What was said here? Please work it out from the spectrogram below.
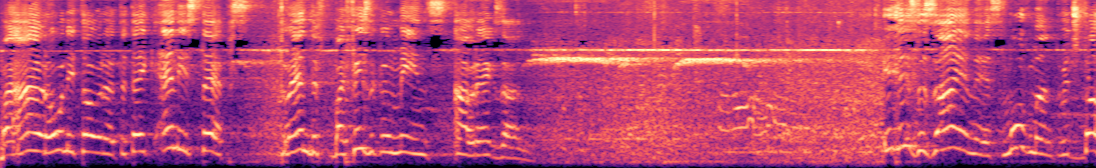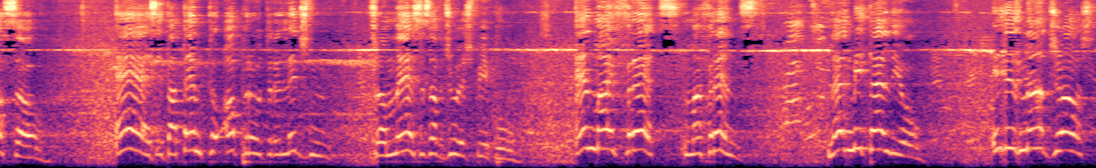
by our holy Torah to take any steps to end by physical means our exile. It is the Zionist movement which does so. As it attempts to uproot religion from masses of Jewish people. And my friends, my friends, let me tell you, it is not just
